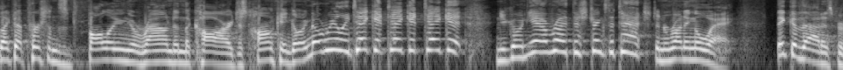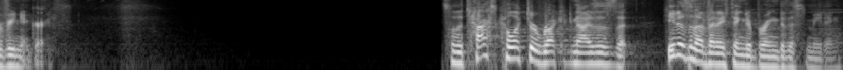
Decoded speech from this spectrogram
It's like that person's following around in the car, just honking, going, No, really, take it, take it, take it. And you're going, Yeah, right, there's strings attached, and running away. Think of that as prevenient grace. So the tax collector recognizes that he doesn't have anything to bring to this meeting.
